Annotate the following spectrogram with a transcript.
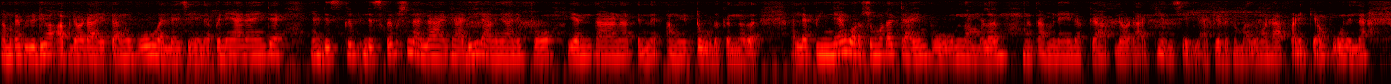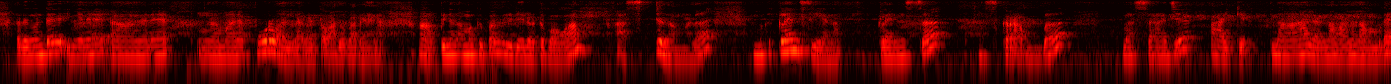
നമ്മുടെ വീഡിയോ അപ്ലോഡ് ആയിട്ട് അങ്ങ് പോവുകയല്ലേ ചെയ്യുന്നത്. പിന്നെ ഞാൻ അതിന്റെ ഡിസ്ക്രി ഡിസ്ക്രിപ്ഷൻ അല്ല അതിന്റെ അടിയിലാണ് ഞാനിപ്പോൾ എന്താണ് എന്ന് അങ്ങ് ഇട്ട് കൊടുക്കുന്നത്. അല്ല പിന്നെയും കുറച്ചും കൂടെ ടൈം പോകും നമ്മൾ തമ്മിലൊക്കെ അപ്ലോഡ് ആക്കി അത് ശരിയാക്കി എടുക്കുമ്പോൾ അതുകൊണ്ട് ആ പണിക്കാൻ പോകുന്നില്ല. അതുകൊണ്ട് ഇങ്ങനെ അങ്ങനെ മനഃപൂർവമല്ല കേട്ടോ അത് പറയാനാണ് ആ പിന്നെ നമുക്കിപ്പം വീഡിയോയിലോട്ട് പോകാം. ഫസ്റ്റ് നമ്മൾ നമുക്ക് ക്ലെൻസ് ചെയ്യണം. ക്ലെൻസ് സ്ക്രബ് മസാജ് പായ്ക്ക് നാലെണ്ണമാണ് നമ്മുടെ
